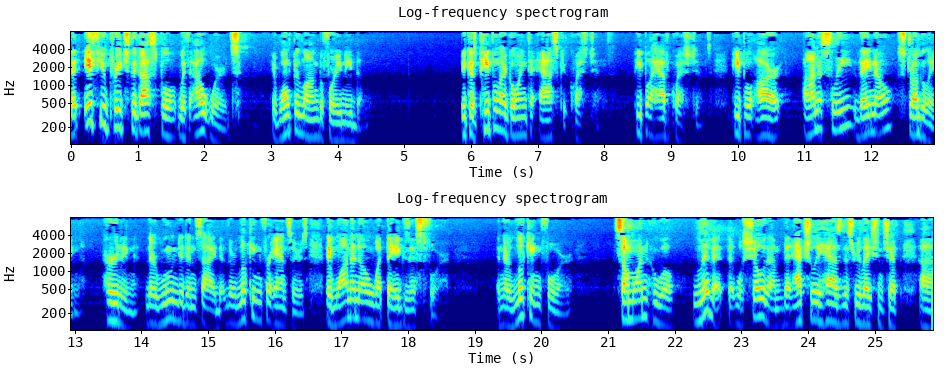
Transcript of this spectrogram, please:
that if you preach the gospel without words, it won't be long before you need them. Because people are going to ask questions. People have questions. People are, honestly, they know, struggling, hurting. They're wounded inside. They're looking for answers. They want to know what they exist for. And they're looking for someone who will live it, that will show them that actually has this relationship uh,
